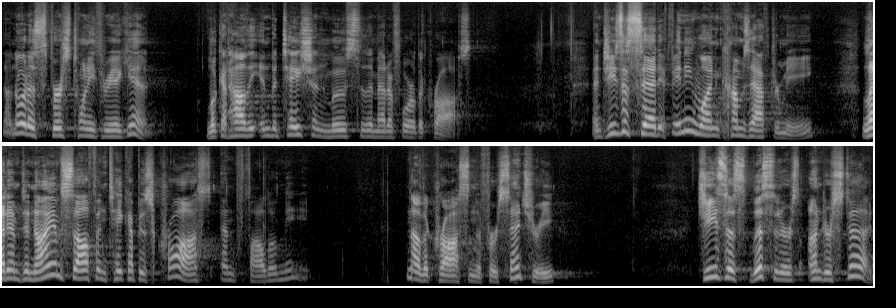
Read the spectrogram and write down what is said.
Now, notice verse 23 again. Look at how the invitation moves to the metaphor of the cross. And Jesus said, If anyone comes after me, let him deny himself and take up his cross and follow me. Now, the cross in the first century, Jesus' listeners understood.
